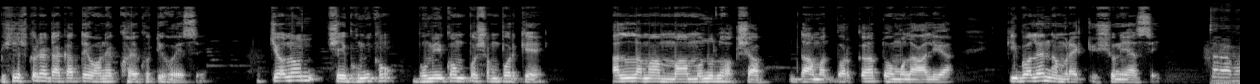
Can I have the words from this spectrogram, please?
বিশেষ করে ঢাকাতে অনেক ক্ষয়ক্ষতি হয়েছে। চলন সেই ভূমিকম্প সম্পর্কে আল্লামা মামুনুল হক সাহ দামাদ বরকাত ও মোলা আলিয়া কি বলেন আমরা একটু শুনে আসি। আসসালামু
